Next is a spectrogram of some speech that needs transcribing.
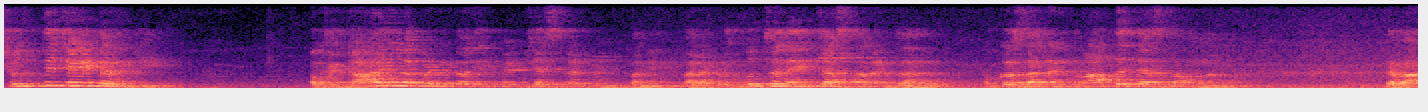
శుద్ధి చేయడానికి ఒక గాడిలో పెట్టడానికి మేము చేసినటువంటి పని. మరి అక్కడ కూర్చొని ఏం చేస్తారంటున్నారు? ఒక్కోసారి నేను ప్రార్థన చేస్తా ఉన్నాను. దేవా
